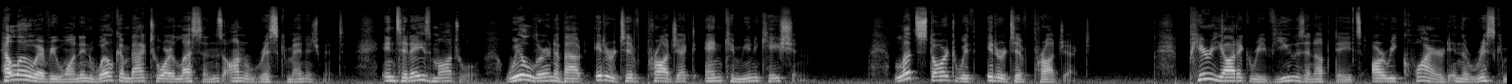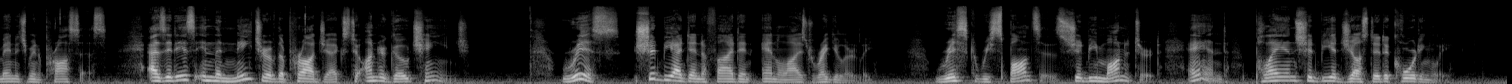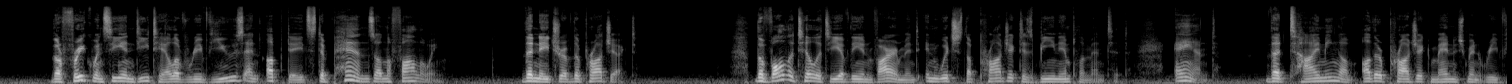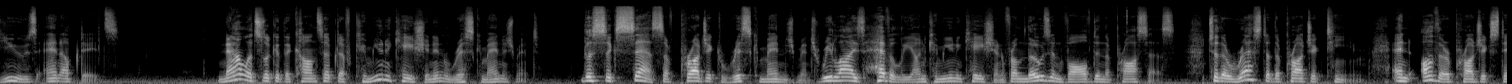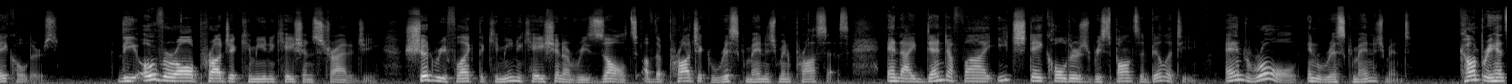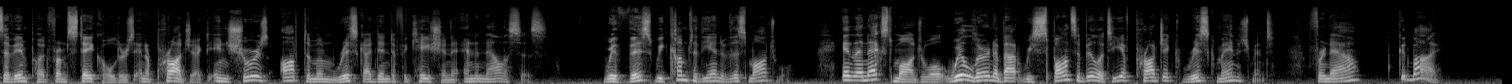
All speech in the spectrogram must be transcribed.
Hello everyone and welcome back to our lessons on risk management. In today's module, we'll learn about iterative project and communication. Let's start with iterative project. Periodic reviews and updates are required in the risk management process, as it is in the nature of the projects to undergo change. Risks should be identified and analyzed regularly. Risk responses should be monitored, and plans should be adjusted accordingly. The frequency and detail of reviews and updates depends on the following. The nature of the project. The volatility of the environment in which the project is being implemented, and the timing of other project management reviews and updates. Now let's look at the concept of communication in risk management. The success of project risk management relies heavily on communication from those involved in the process to the rest of the project team and other project stakeholders. The overall project communication strategy should reflect the communication of results of the project risk management process and identify each stakeholder's responsibility and role in risk management. Comprehensive input from stakeholders in a project ensures optimum risk identification and analysis. With this, we come to the end of this module. In the next module, we'll learn about responsibility of project risk management. For now, goodbye.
